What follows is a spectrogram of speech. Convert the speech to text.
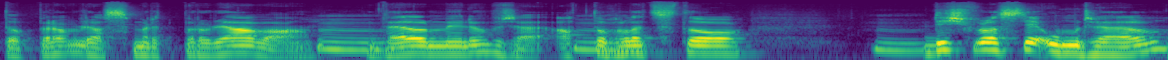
to pravda, smrt prodává mm. velmi dobře. A mm. tohle to, mm. když vlastně umřel,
